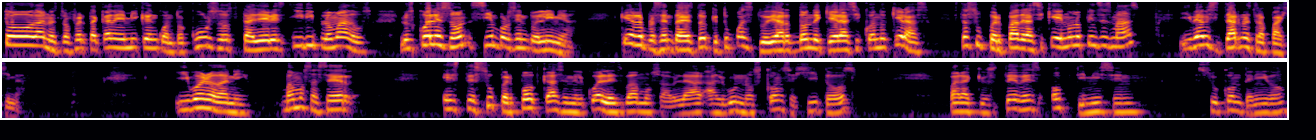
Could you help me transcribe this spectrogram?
toda nuestra oferta académica en cuanto a cursos, talleres y diplomados, los cuales son 100% en línea. ¿Qué representa esto? Que tú puedes estudiar donde quieras y cuando quieras. Está súper padre, así que no lo pienses más y ve a visitar nuestra página. Y bueno, Dani, vamos a hacer este super podcast en el cual les vamos a hablar algunos consejitos para que ustedes optimicen su contenido.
